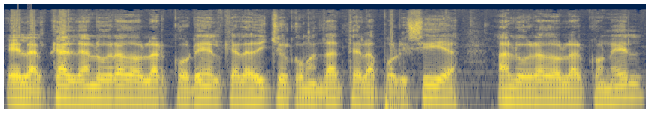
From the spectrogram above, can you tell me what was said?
el alcalde? ¿Han logrado hablar con él? ¿Qué le ha dicho el comandante de la policía? ¿Han logrado hablar con él?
